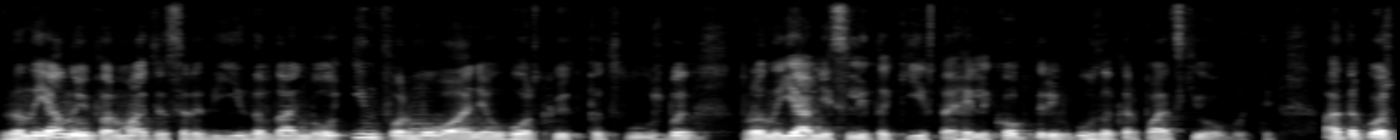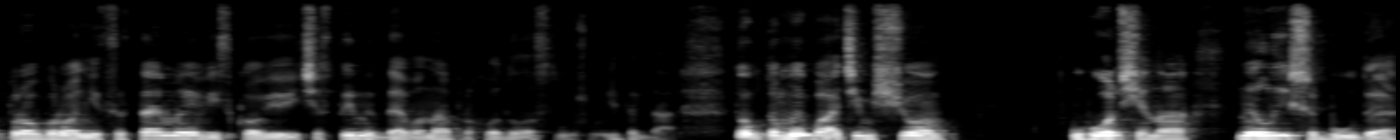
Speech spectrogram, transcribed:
За наявною інформацією, серед її завдань було інформування угорської спецслужби про наявність літаків та гелікоптерів у Закарпатській області, а також про оборонні системи військової частини, де вона проходила службу, і так далі. Тобто, ми бачимо, що Угорщина не лише буде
